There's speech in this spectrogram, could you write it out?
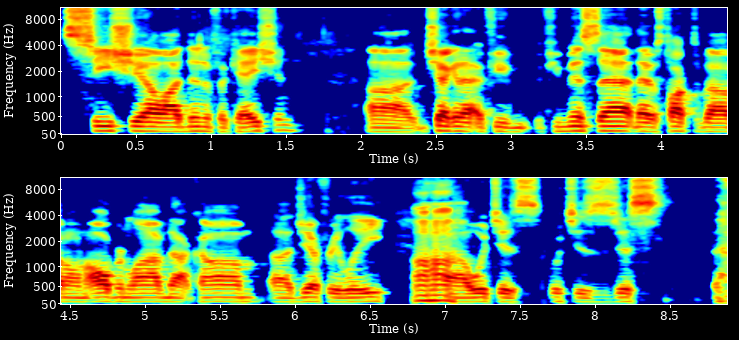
seashell identification. Uh, check it out if you if you missed that. That was talked about on AuburnLive.com. Uh, Jeffrey Lee Uh-huh. uh, which is which is just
